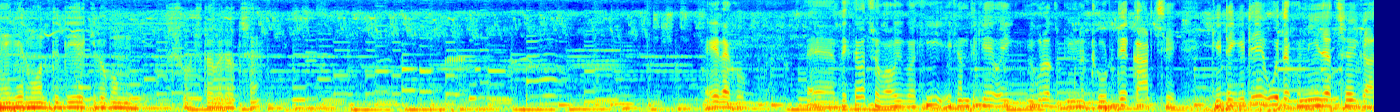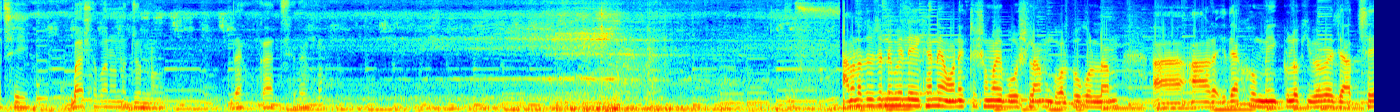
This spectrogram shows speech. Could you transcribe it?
মেঘের মধ্যে দিয়ে কীরকম সূর্যটা বেরোচ্ছে। এই দেখো দেখতে পাচ্ছ? বাবুই পাখি এখান থেকে ওই ওইগুলো মানে ঠোঁট দিয়ে কাটছে। কেটে কেটে, ওই দেখো, নিয়ে যাচ্ছে ওই গাছে বাসা বানানোর জন্য। দেখো, কাটছে, দেখো। আমরা দুজনে মিলে এখানে অনেকটা সময় বসলাম, গল্প করলাম। আর দেখো, মেঘগুলো কীভাবে যাচ্ছে।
